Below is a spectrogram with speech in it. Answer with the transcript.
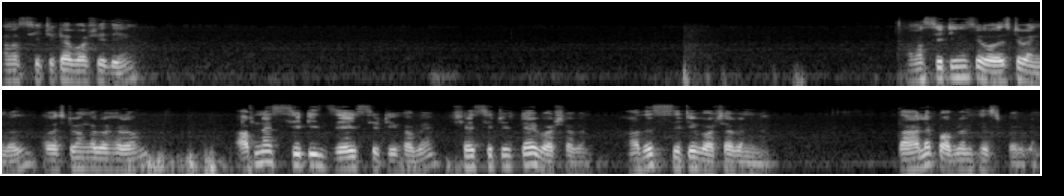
আমার সিটিটা বসিয়ে দিই। আমার সিটি হচ্ছে ওয়েস্ট বেঙ্গল ওয়েস্ট বেঙ্গল বসালাম আপনার সিটি যেই সিটি হবে, সেই সিটিটাই বসাবেন। আদার্স সিটি বসাবেন না। তাহলে প্রবলেম ফেস করবেন।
